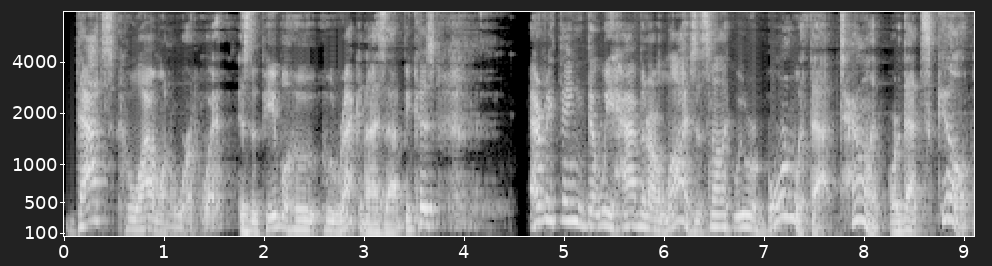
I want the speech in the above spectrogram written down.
That's who I want to work with. Is the people who who recognize that because everything that we have in our lives, it's not like we were born with that talent or that skill.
